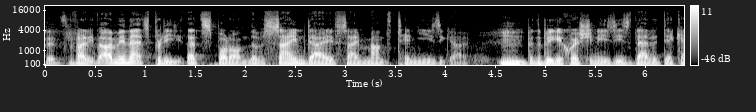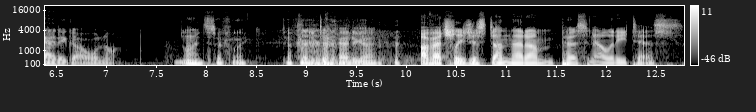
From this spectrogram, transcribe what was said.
it's funny. But I mean, that's pretty. That's spot on. The same day, same month, ten years ago. Mm. But the bigger question is: Is that a decade ago or not? Oh, it's definitely definitely a decade ago. I've actually just done that um personality test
